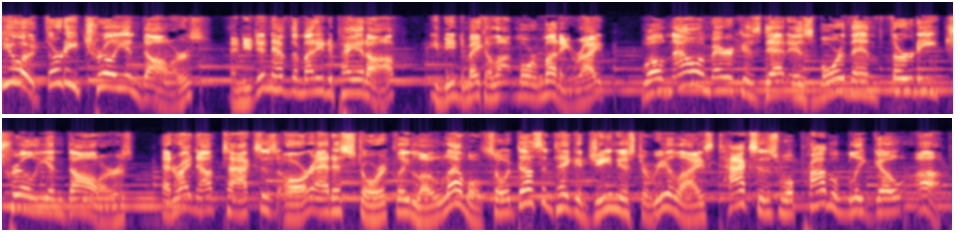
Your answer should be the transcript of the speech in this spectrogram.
you owed $30 trillion and you didn't have the money to pay it off, you need to make a lot more money, right? Well, now America's debt is more than $30 trillion, and right now taxes are at historically low levels. So it doesn't take a genius to realize taxes will probably go up.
